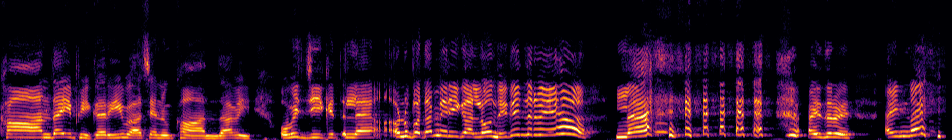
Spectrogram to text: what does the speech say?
ਖਾਣ ਦਾ ਹੀ ਫਿਕਰ ਹੀ ਬਸ, ਇਹਨੂੰ ਖਾਣ ਦਾ ਵੀ। ਉਹ ਵੀ ਜੀ ਕਿ ਲੈ, ਉਹਨੂੰ ਪਤਾ ਮੇਰੀ ਗੱਲ ਹੁੰਦੀ ਤੇ ਇੱਧਰ ਵੇਖ। ਲੈ। ਇੱਧਰ ਵੇ ਇੰਨਾ ਹੀ।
